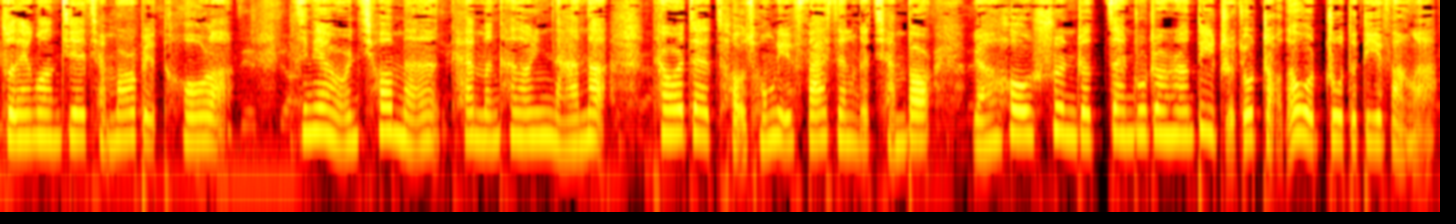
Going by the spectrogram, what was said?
昨天逛街，钱包被偷了。今天有人敲门，开门看到一男的，他说在草丛里发现了个钱包，然后顺着暂住证上地址就找到我住的地方了。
